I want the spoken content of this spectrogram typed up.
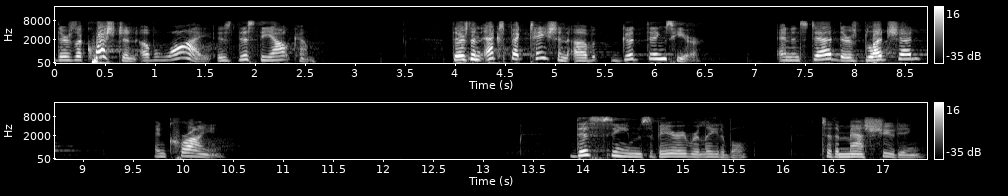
There's a question of why is this the outcome? There's an expectation of good things here, and instead there's bloodshed and crying. This seems very relatable to the mass shooting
